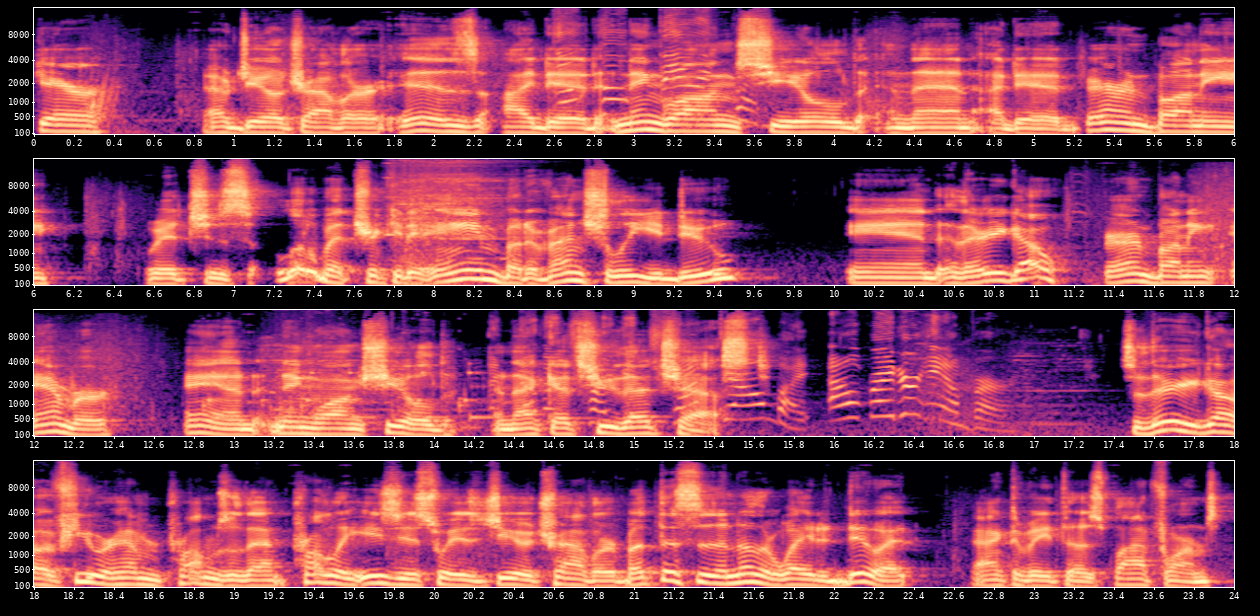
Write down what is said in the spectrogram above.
care have Geo Traveler, is I did Ningguang's Shield, and then I did Baron Bunny, which is a little bit tricky to aim, but eventually you do. And there you go. Baron Bunny, Amber, and Ningguang Shield, and that gets you that chest. So there you go. If you were having problems with that, probably easiest way is Geo Traveler, but this is another way to do it, activate those platforms.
